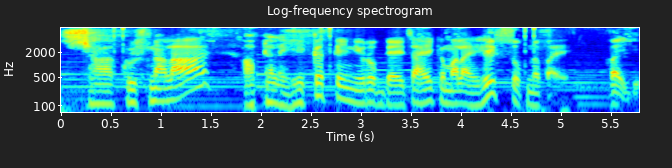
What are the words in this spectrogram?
ह्या कृष्णाला आपल्याला एकच काही निरोप द्यायचा आहे की मला हेच स्वप्न पाय पाहिजे.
